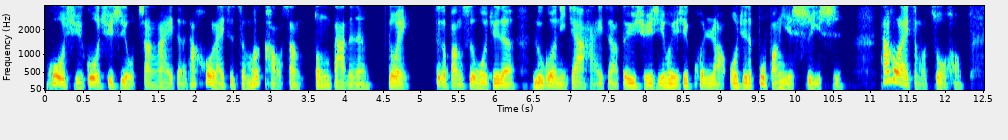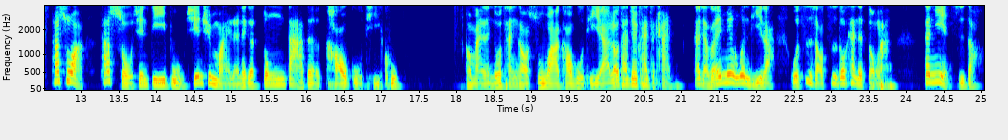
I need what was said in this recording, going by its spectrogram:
或许过去是有障碍的，他后来是怎么考上东大的呢？各位，这个方式我觉得，如果你家孩子啊，对于学习会有些困扰，我觉得不妨也试一试。他后来怎么做？吼，他说啊，他首先第一步先去买了那个东大的考古题库。好，买了很多参考书啊、考古题啊，然后他就开始看，他想说，哎，没有问题啦，我至少字都看得懂啊。但你也知道，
